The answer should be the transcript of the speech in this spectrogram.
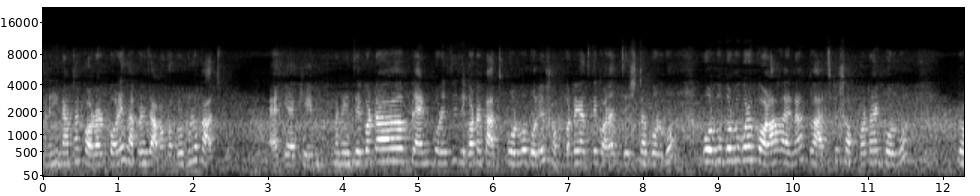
মানে হেনাটা করার পরে তারপরে জামা কাপড়গুলো কাচবো। একে একে মানে যে কটা প্ল্যান করেছি, যে কটা কাজ করব বলে সব কটাই আজকে করার চেষ্টা করব। করব করব করে করা হয় না, তো আজকে সব কটাই করব। তো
